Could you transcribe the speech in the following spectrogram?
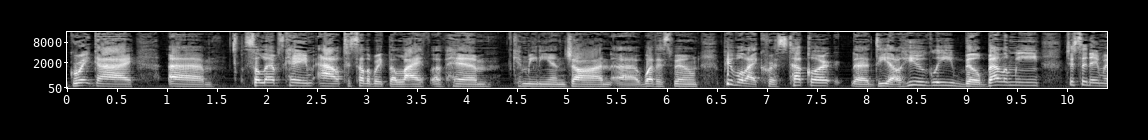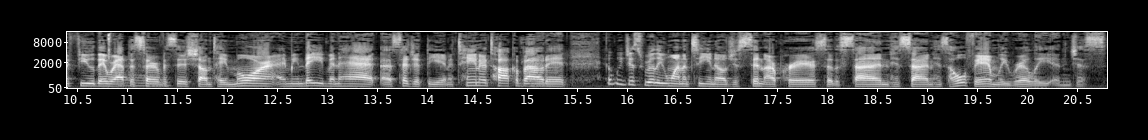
great guy. Um, celebs came out to celebrate the life of him. Comedian John uh, Witherspoon, people like Chris Tucker, uh, D.L. Hughley, Bill Bellamy, just to name a few. They were at the services. Shantae Moore. I mean, they even had uh, Cedric the Entertainer talk about it, and we just really wanted to, you know, just send our prayers to the son, his son, his whole family, really, and just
